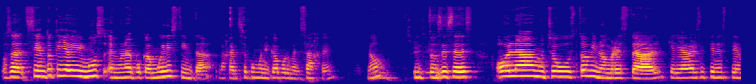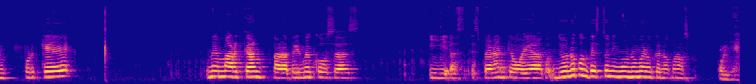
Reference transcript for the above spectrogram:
O sea, siento que ya vivimos en una época muy distinta. La gente se comunica por mensaje, ¿no? Entonces es, hola, mucho gusto, mi nombre es tal. Quería ver si tienes tiempo. ¿Por qué me marcan para pedirme cosas y esperan que voy a... Yo no contesto ningún número que no conozco. Oye,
